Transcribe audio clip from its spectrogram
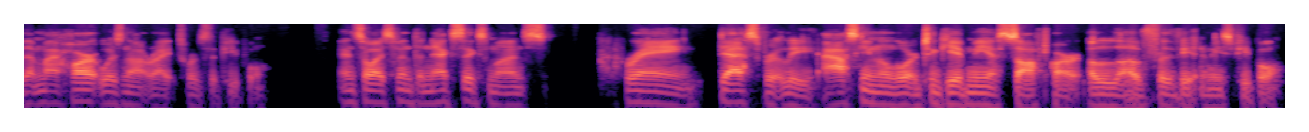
that my heart was not right towards the people. And so I spent the next six months praying desperately, asking the Lord to give me a soft heart, a love for the Vietnamese people,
